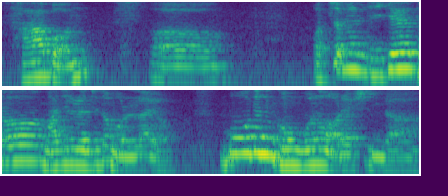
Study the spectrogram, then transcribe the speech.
4번, 어, 어쩌면 이게 더 맞을는지도 몰라요. 모든 공부는 어렵습니다.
